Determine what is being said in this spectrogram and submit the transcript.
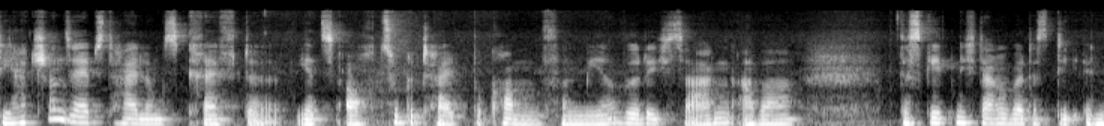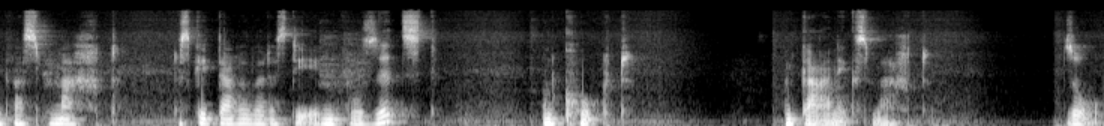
die hat schon Selbstheilungskräfte jetzt auch zugeteilt bekommen von mir, würde ich sagen. Aber das geht nicht darüber, dass die irgendwas macht. Das geht darüber, dass die irgendwo sitzt und guckt und gar nichts macht. So,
